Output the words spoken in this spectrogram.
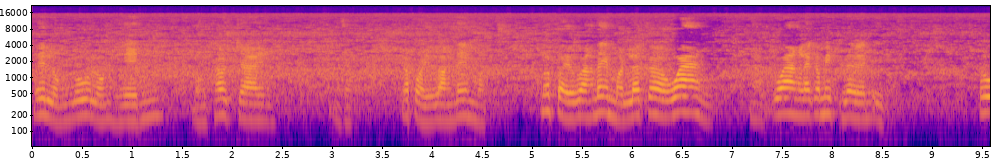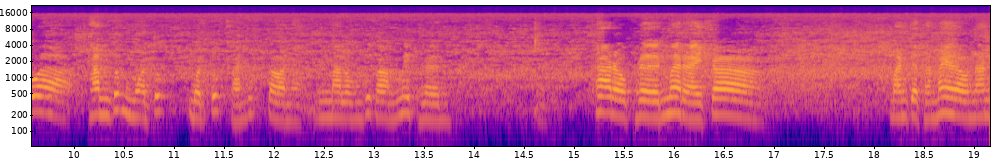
ไม่หลงรู้หลงเห็น หลงเข้าใจนะครับก็ปล่อยวางได้หมด เมื่อปล่อยวางได้หมดแล้วก็ว่าง ว่างแล้วก็ไม่เพลินอีก เพราะว่าทำทุกหมวดทุกบททุกขันทุกตอนเนี่ยมันมาลงที่ความไม่เพลิน ถ้าเราเพลินเมื่อไหร่ก็ มันจะทำให้เรานั้น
